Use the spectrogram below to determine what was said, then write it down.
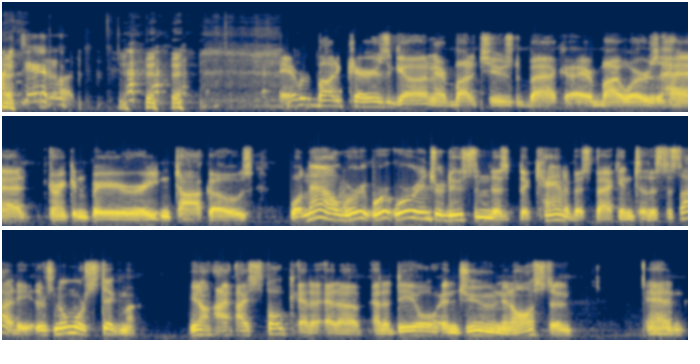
I do. everybody carries a gun. Everybody chews tobacco. Everybody wears a hat, drinking beer, eating tacos. Well, now we're we're, we're introducing the, the cannabis back into the society. There's no more stigma. You know, I, I spoke at a at a at a deal in June in Austin, and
